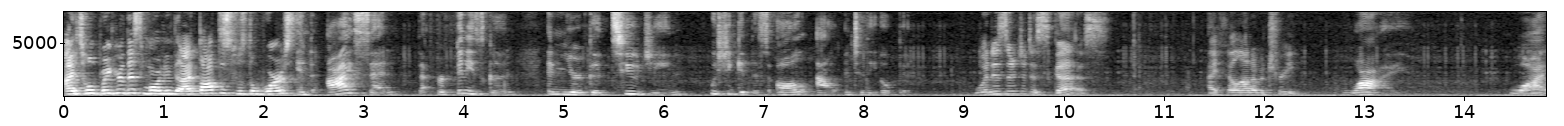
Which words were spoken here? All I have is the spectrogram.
I told Brinker this morning that I thought this was the worst. And I said that for Finny's good, and your good too, Gene, we should get this all out into the open. what is there to discuss? I fell out of a tree. Why? Why?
